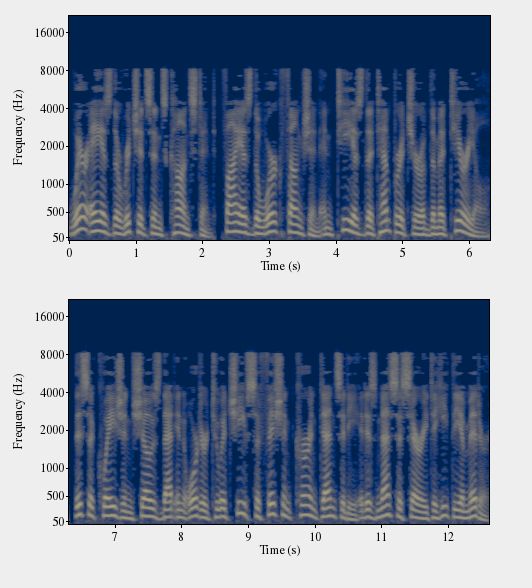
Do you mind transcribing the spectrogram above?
where a is the Richardson's constant, phi is the work function and T is the temperature of the material. This equation shows that in order to achieve sufficient current density it is necessary to heat the emitter,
